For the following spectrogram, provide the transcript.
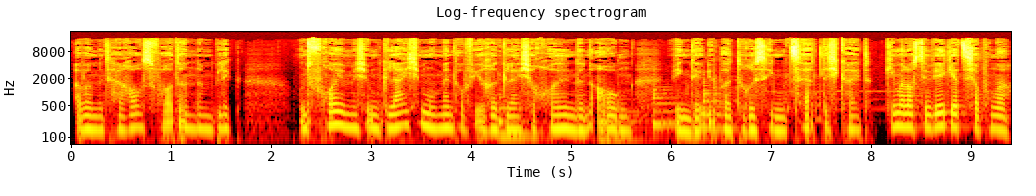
aber mit herausforderndem Blick und freue mich im gleichen Moment auf ihre gleich rollenden Augen wegen der überdrüssigen Zärtlichkeit. Geh mal aus dem Weg jetzt, ich hab Hunger.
